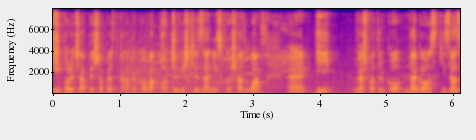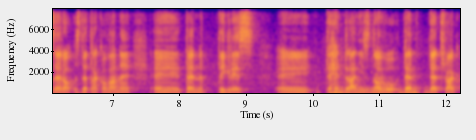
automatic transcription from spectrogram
i poleciała pierwsza pestka apekowa, oczywiście za nisko siadła i weszła tylko na gąski za zero, zdetrakowany ten Tygrys, Hendrani znowu, Detrak,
